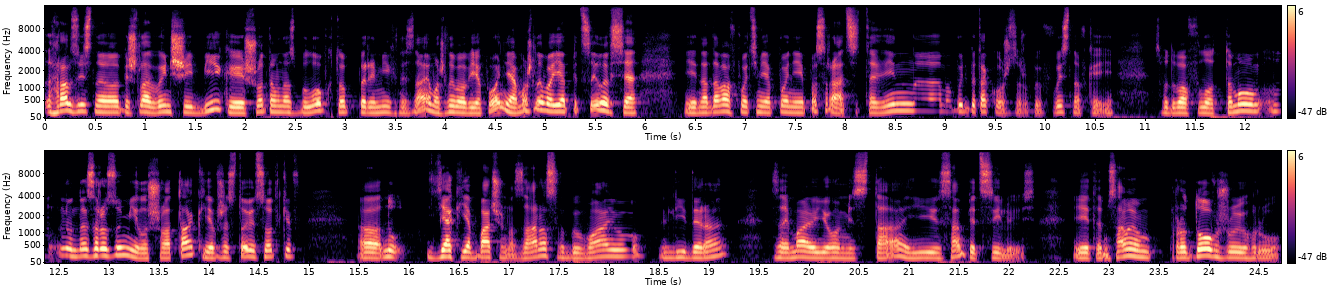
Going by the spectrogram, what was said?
гра, звісно, пішла в інший бік, і що там у нас було б, хто б переміг, не знаю. Можливо, в Японії, а можливо, я підсилився і надавав потім Японії посраці. Та він, е, мабуть, би також зробив висновки і збудував флот. Тому ну, не що атак я вже 100%, е, ну, як я бачу на зараз, вибиваю лідера, займаю його міста і сам підсилююсь. І тим самим продовжую гру.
